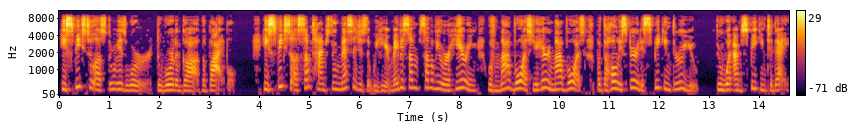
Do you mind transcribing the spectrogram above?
He speaks to us through His Word, the Word of God, the Bible. He speaks to us sometimes through messages that we hear. Maybe some, some of you are hearing with my voice, you're hearing my voice, but the Holy Spirit is speaking through you, through what I'm speaking today.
